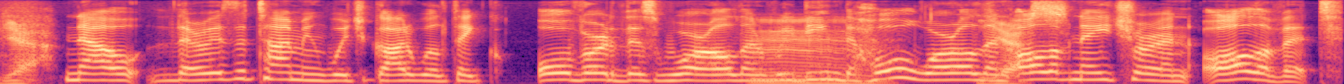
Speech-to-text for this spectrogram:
Yeah. Now there is a time in which God will take over this world and redeem the whole world and Mm. Yes. Mm-hmm. all of nature and all of it.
